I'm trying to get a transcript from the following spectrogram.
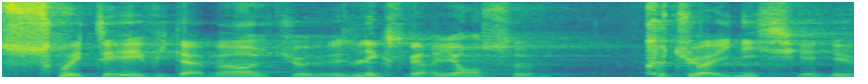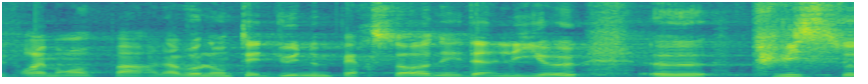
souhaiter évidemment que l'expérience que tu as initié, et vraiment par la volonté d'une personne et d'un lieu, euh, puisse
